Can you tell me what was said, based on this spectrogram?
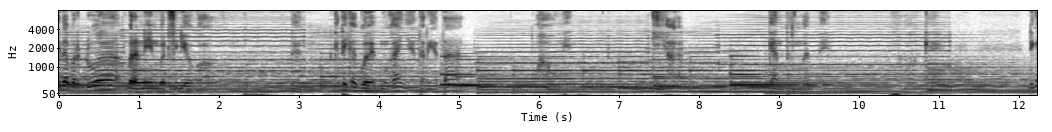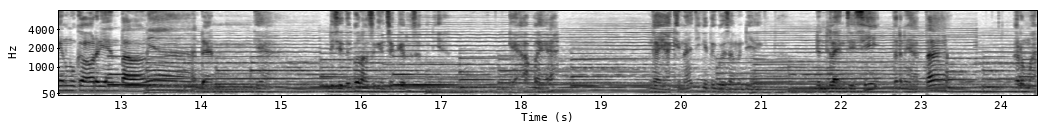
kita berdua beraniin buat video call. Dan ketika gue liat mukanya ternyata dengan muka orientalnya dan di situ gue langsung insecure sama dia. Kayak apa ya? Nggak yakin aja gitu gue sama dia gitu. dan di lain sisi ternyata rumah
